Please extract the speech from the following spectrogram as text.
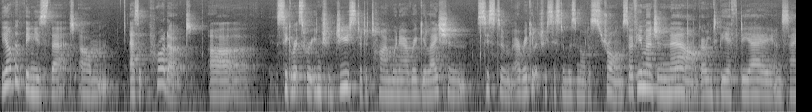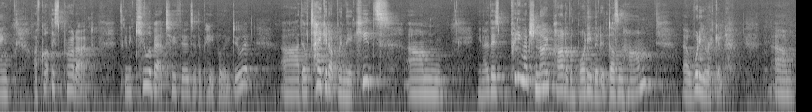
The other thing is that um, as a product, uh, cigarettes were introduced at a time when our regulation system, our regulatory system was not as strong. So if you imagine now going to the FDA and saying, I've got this product, it's going to kill about two thirds of the people who do it. Uh, they'll take it up when they're kids. Um, you know, there's pretty much no part of the body that it doesn't harm. Uh, what do you reckon? Um,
